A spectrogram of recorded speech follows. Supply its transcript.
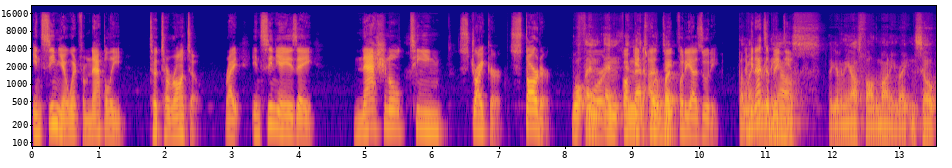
Insigne went from Napoli to Toronto, right? Insigne is a national team striker, starter well, for and, fucking and that's where, but, for the Azzurri. but I like mean, that's a big deal. else, Like everything else, follow the money, right? And so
